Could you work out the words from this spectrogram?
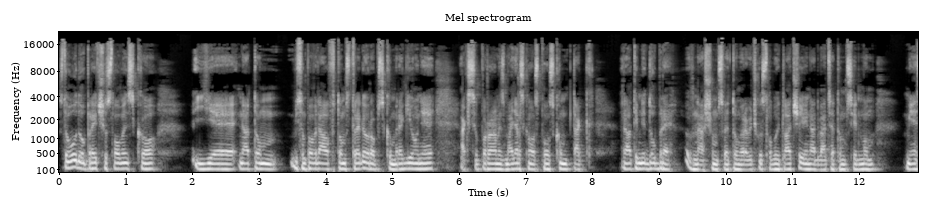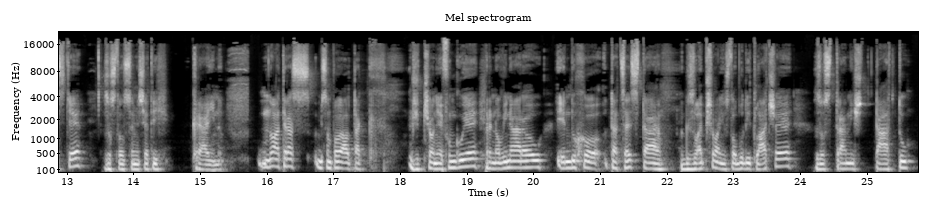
z dôvodov, prečo Slovensko je na tom, by som povedal, v tom stredoeurópskom regióne, ak si porovnáme s Maďarskom a s Polskom, tak relatívne dobre v našom svetom rebečku slobody tlače je na 27 mieste zo 180 krajín. No a teraz by som povedal tak, že čo nefunguje pre novinárov. Jednoducho tá cesta k zlepšovaniu slobody tlače zo strany štátu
